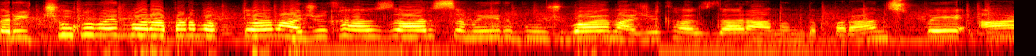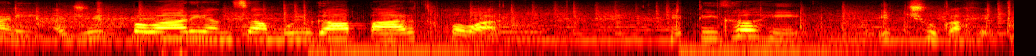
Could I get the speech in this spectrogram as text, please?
तर इच्छुक उमेदवार आपण बघतोय माजी खासदार समीर भुजबळ माजी खासदार आनंद परांजपे आणि अजित पवार यांचा मुलगा पार्थ पवार. हे तिघही इच्छुक आहेत.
